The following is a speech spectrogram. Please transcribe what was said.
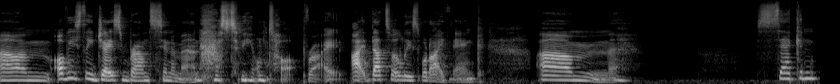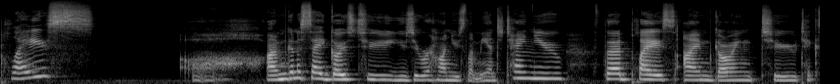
Um, obviously, Jason Brown's Cinnamon has to be on top, right? I, that's at least what I think. Um, second place, oh, I'm gonna say goes to Yuzuru Hanyu's Let Me Entertain You. Third place, I'm going to take.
